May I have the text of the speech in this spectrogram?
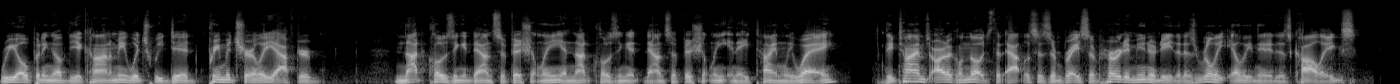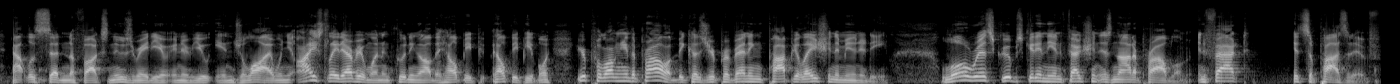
reopening of the economy, which we did prematurely after not closing it down sufficiently and not closing it down sufficiently in a timely way. The Times article notes that Atlas's embrace of herd immunity that has really alienated his colleagues. Atlas said in a Fox News radio interview in July when you isolate everyone, including all the healthy, healthy people, you're prolonging the problem because you're preventing population immunity. Low risk groups getting the infection is not a problem. In fact, it's a positive.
